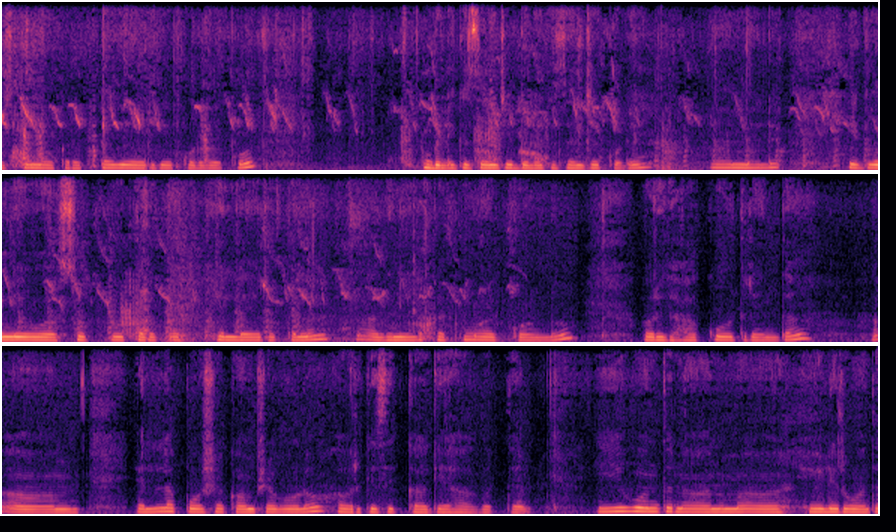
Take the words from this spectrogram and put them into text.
ಅಷ್ಟೇ ನಾವು ಕರೆಕ್ಟಾಗಿ ಅವರಿಗೆ ಕೊಡಬೇಕು. ಬೆಳಿಗ್ಗೆ ಸಂಜೆ, ಬೆಳಗ್ಗೆ ಸಂಜೆ ಕೊಡಿ. ಆಮೇಲೆ ಇದು ನೀವು ಸೊಪ್ಪು ತರಕಾರಿ ಎಲ್ಲ ಇರುತ್ತಲ್ಲ, ಅದನ್ನೆಲ್ಲ ಕಟ್ ಮಾಡಿಕೊಂಡು ಅವರಿಗೆ ಹಾಕೋದ್ರಿಂದ ಎಲ್ಲ ಪೋಷಕಾಂಶಗಳು ಅವರಿಗೆ ಸಿಕ್ಕಾಗೆ ಆಗುತ್ತೆ. ಈ ಒಂದು ನಾನು ಹೇಳಿರುವಂಥ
